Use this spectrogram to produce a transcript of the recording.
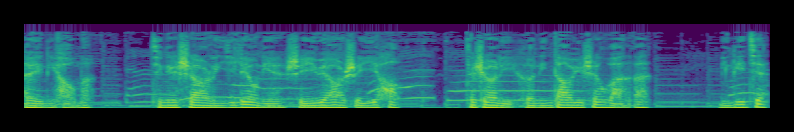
道。嘿，你好吗？今天是二零一六年十一月二十一号，在这里和您道一声晚安，明天见。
